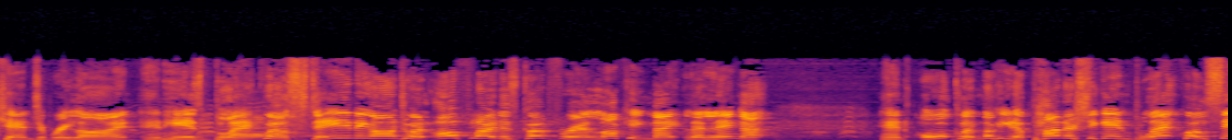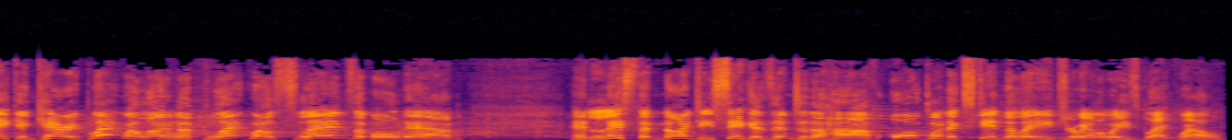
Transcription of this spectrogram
Canterbury line. And here's Blackwell oh. steaming onto it. Offload is good for her locking mate Lelenga. And Auckland looking to punish again. Blackwell second carry. Blackwell over. Oh. Blackwell slams the ball down. And less than 90 seconds into the half, Auckland extend the lead through Eloise Blackwell.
